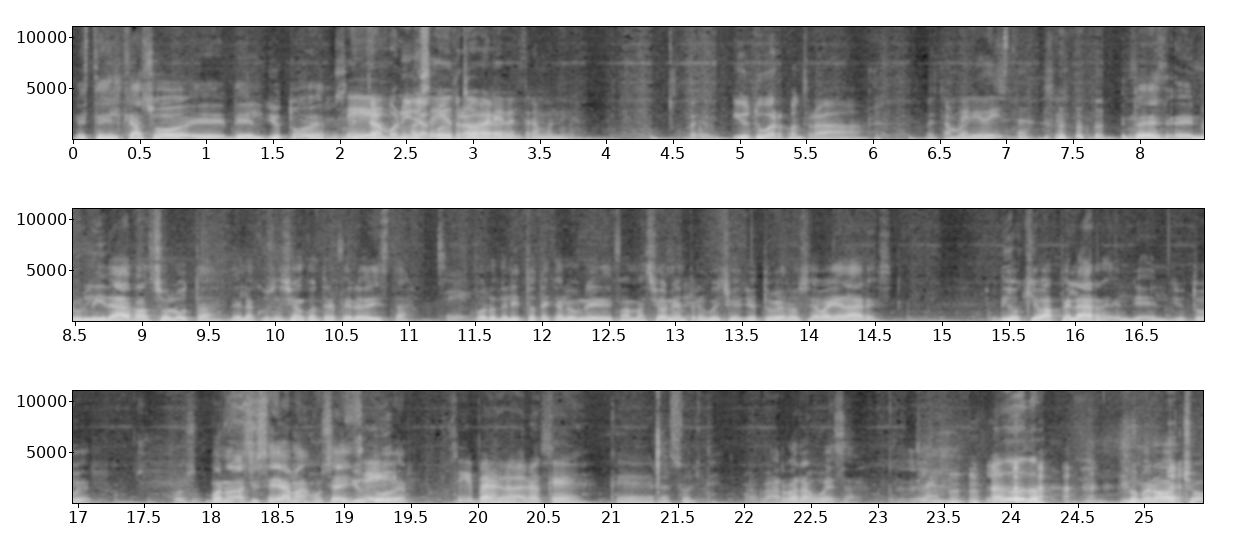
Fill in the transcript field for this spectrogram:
Este es el caso eh, del youtuber. Sí, Beltrán Bonilla José contra- youtuber y Beltrán Bonilla. Youtuber contra Periodista. Entonces, eh, nulidad absoluta de la acusación contra el periodista Sí. por los delitos de calumnia y difamación en prejuicio del youtuber José Valladares. Dijo que iba a apelar el, el youtuber. Pues, bueno, así se llama, José Sí, Youtuber. Sí, pero no creo que, que resulte. La Bárbara jueza. Lo dudo. Número 8.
